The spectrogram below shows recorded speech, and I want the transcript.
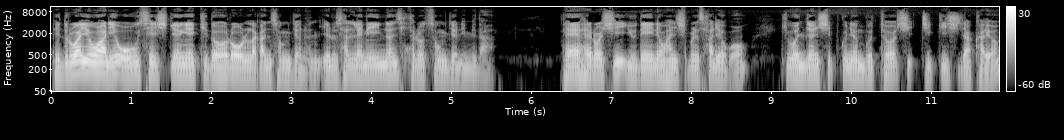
베드로와 요한이 오후 3시경에 기도하러 올라간 성전은 예루살렘에 있는 헤롯 성전입니다. 대헤롯이 유대인의 환심을 사려고 기원전 19년부터 시, 짓기 시작하여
